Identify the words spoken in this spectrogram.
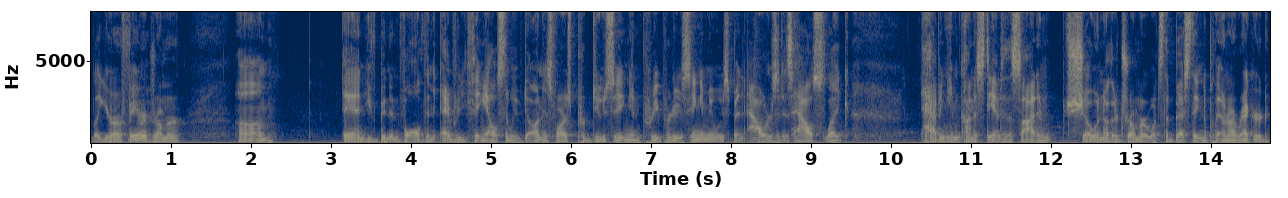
Like you're our favorite Yeah. drummer, um, and you've been involved in everything else that we've done as far as producing and pre-producing. I mean, we've spent hours at his house, like having him kind of stand to the side and show another drummer what's the best thing to play on our record,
